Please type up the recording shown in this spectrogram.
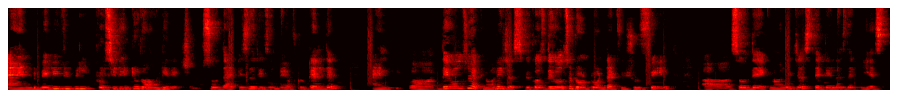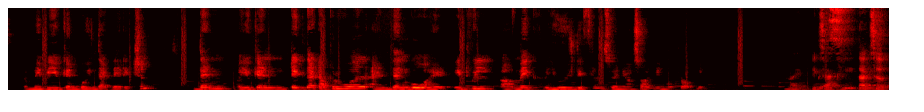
and maybe we will proceed into wrong direction. So that is the reason we have to tell them. And uh, they also acknowledge us because they also don't want that we should fail uh, so they acknowledge us they tell us that yes maybe you can go in that direction. Then you can take that approval and then go ahead. It will uh, make a huge difference when you're solving a problem. Right exactly. Yes. that's a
